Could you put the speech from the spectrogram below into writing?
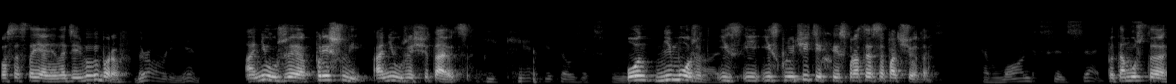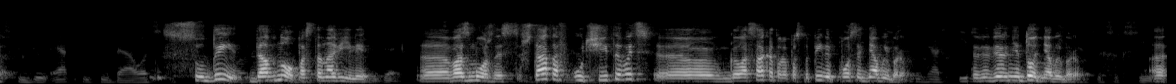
по состоянию на день выборов, они уже пришли, они уже считаются. Он не может из, и, исключить их из процесса подсчета. Потому что суды давно постановили э, возможность штатов учитывать э, голоса, которые поступили после дня выборов. Вернее, до дня выборов. Э,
